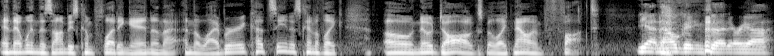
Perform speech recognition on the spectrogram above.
And then when the zombies come flooding in and that and the library cutscene, it's kind of like, oh, no dogs, but like now I'm fucked. Yeah. Now getting to that area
